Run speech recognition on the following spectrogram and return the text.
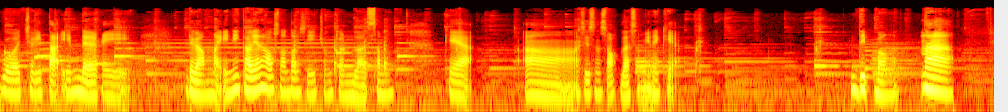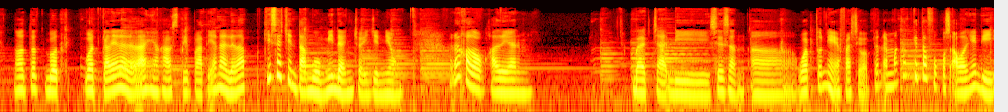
gue ceritain dari drama ini. Kalian harus nonton sih Chung Chun Blossom. Kayak uh, Seasons of Blossom ini kayak deep banget nah noted buat buat kalian adalah yang harus diperhatikan adalah kisah cinta Bumi dan Choi Jin Young karena kalau kalian baca di season uh, webtoonnya ya versi webtoon emang kan kita fokus awalnya di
